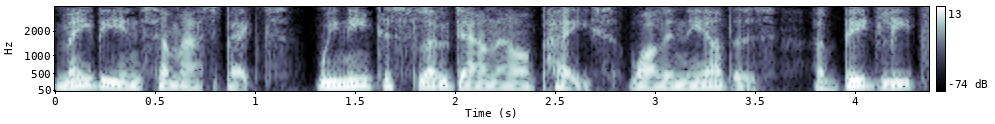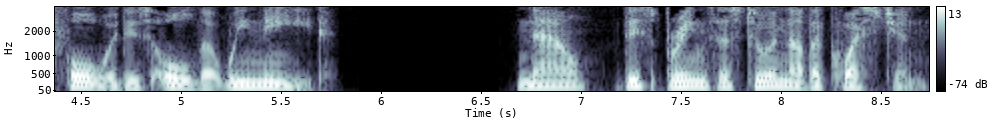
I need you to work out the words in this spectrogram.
Maybe in some aspects, we need to slow down our pace, while in the others, a big leap forward is all that we need. Now, this brings us to another question.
